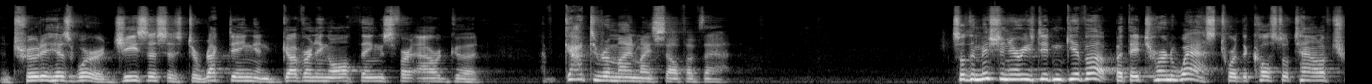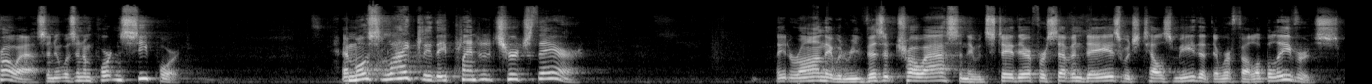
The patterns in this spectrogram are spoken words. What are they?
And true to his word, Jesus is directing and governing all things for our good. I've got to remind myself of that. So the missionaries didn't give up, but they turned west toward the coastal town of Troas, and it was an important seaport. And most likely they planted a church there. Later on, they would revisit Troas and they would stay there for seven days, which tells me that there were fellow believers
